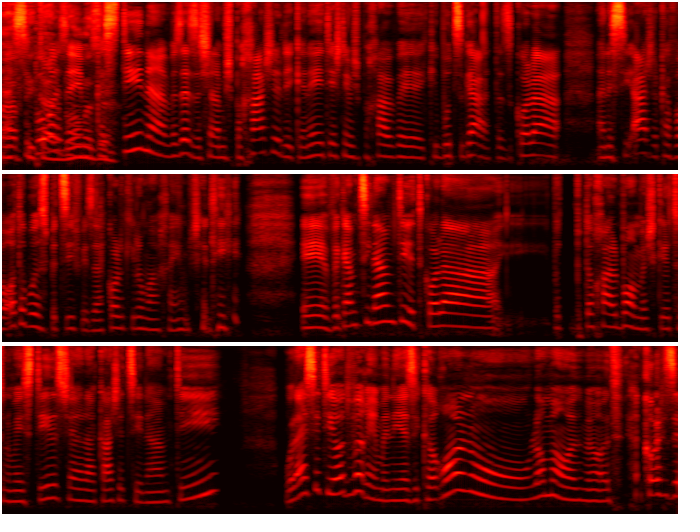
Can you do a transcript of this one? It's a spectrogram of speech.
הסיפור הזה עם הזה. קסטינה וזה, זה של המשפחה שלי, כי אני הייתי, יש לי משפחה בקיבוץ גת, אז כל הנסיעה של קו האוטובוס הספציפי, זה הכל כאילו מהחיים שלי. אה, וגם צילמתי את כל ה... בתוך האלבום יש כאילו צילומי סטילס של הלהקה שצילמתי. אולי עשיתי עוד דברים, אני, הזיכרון הוא לא מאוד מאוד. הכל זה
